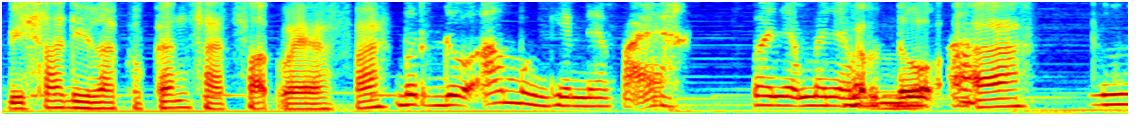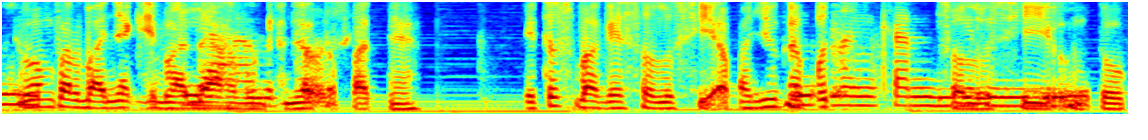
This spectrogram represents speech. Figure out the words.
bisa dilakukan saat-saat WFA Berdoa mungkin ya Pak ya. Banyak-banyak berdoa. berdoa Hmm, memperbanyak ibadah Iya, mungkin betul. tepatnya itu sebagai solusi apa juga Put? menenangkan diri. solusi untuk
